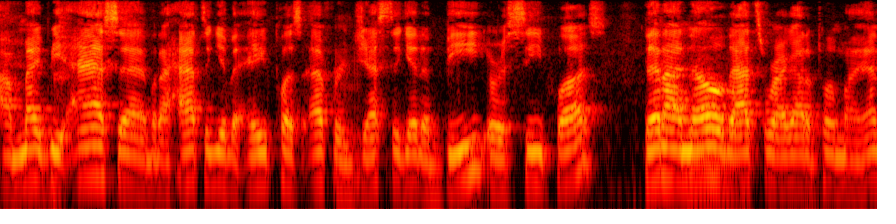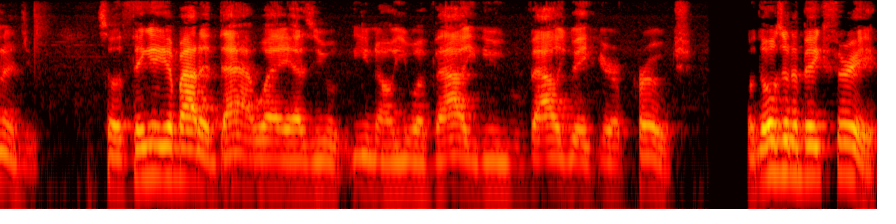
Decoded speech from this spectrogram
I might be ass at, but I have to give an A plus effort just to get a B or a C plus. Then I know mm-hmm. that's where I got to put my energy. So thinking about it that way, as you you know you evaluate you evaluate your approach, but those are the big three.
